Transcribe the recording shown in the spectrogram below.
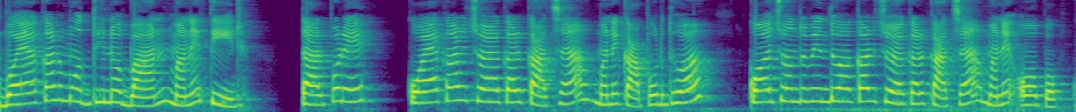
বয়াকার মধ্যিন্য বান মানে তীর। তারপরে কয়াকার চয়াকার কাঁচা মানে কাপড় ধোয়া, কয় চন্দ্রবিন্দু আকার চয়াকার কাঁচা মানে অপক্ক।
